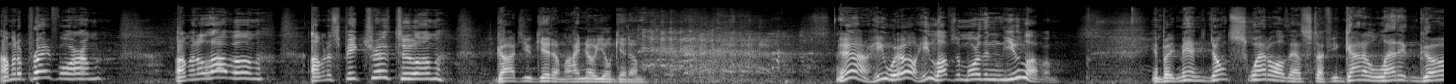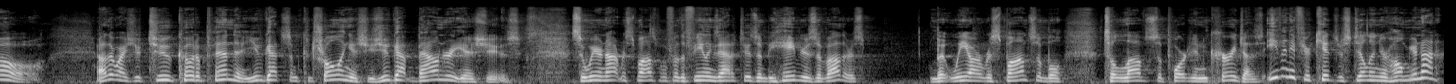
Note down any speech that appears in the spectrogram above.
I'm going to pray for them. I'm going to love them. I'm going to speak truth to them. God, you get them. I know you'll get them. yeah, He will. He loves them more than you love them. And, but man, don't sweat all that stuff. You got to let it go. Otherwise, you're too codependent. You've got some controlling issues. You've got boundary issues. So, we are not responsible for the feelings, attitudes, and behaviors of others, but we are responsible to love, support, and encourage others. Even if your kids are still in your home, you're not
